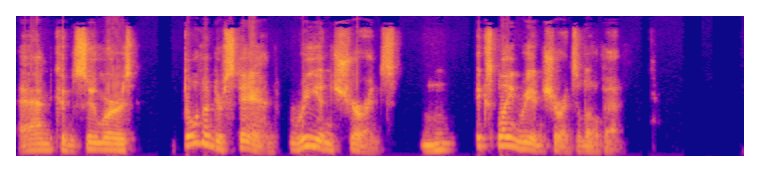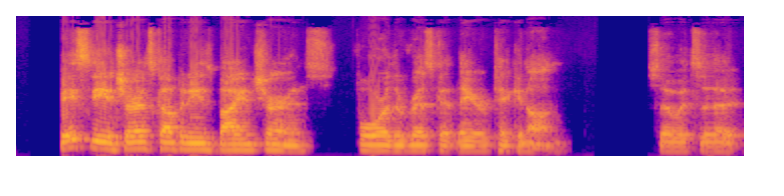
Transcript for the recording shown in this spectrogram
and consumers don't understand reinsurance. Mm-hmm. Explain reinsurance a little bit. Basically, insurance companies buy insurance for the risk that they are taking on. So it's a,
